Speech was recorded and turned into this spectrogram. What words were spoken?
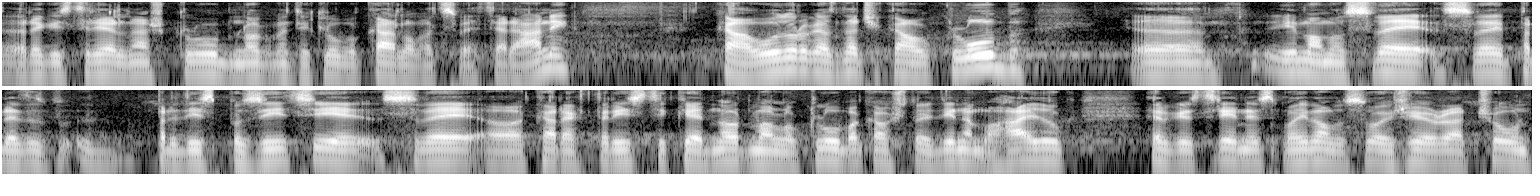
registrirali naš klub, nogometni klub Karlovac Veterani, kao udruga, znači kao klub imamo sve, sve predispozicije, sve e, karakteristike normalnog kluba kao što je Dinamo Hajduk. Registrirani smo, imamo svoj žiro račun,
